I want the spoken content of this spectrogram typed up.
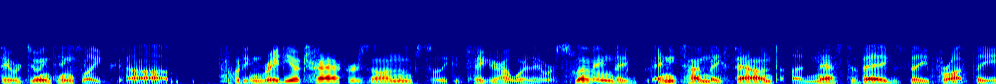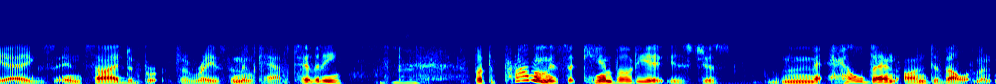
they were doing things like uh putting radio trackers on them so they could figure out where they were swimming. They anytime they found a nest of eggs, they brought the eggs inside to to raise them in captivity. Mm-hmm. But the problem is that Cambodia is just hell bent on development.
